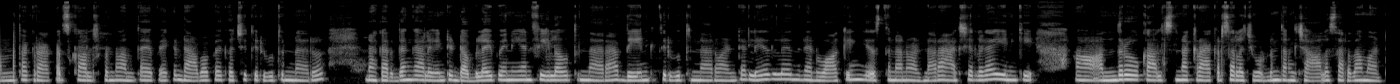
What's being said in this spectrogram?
అంతా క్రాకర్స్ కాల్చుకుంటూ అంతా అయిపోయాక డాబా పైకి వచ్చి తిరుగుతున్నారు. నాకు అర్థం కాలే ఏంటి డబ్బులు అయిపోయినాయి అని ఫీల్ అవుతున్నారా? దేనికి తిరుగుతున్నారు అంటే లేదు లేదు నేను వాకింగ్ చేస్తున్నాను అంటున్నారు. యాక్చువల్గా ఈయనకి అందరూ కాల్చిన క్రాకర్స్ అలా చూడడం తనకు చాలా సరదా మాట.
